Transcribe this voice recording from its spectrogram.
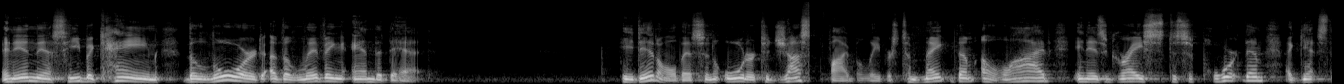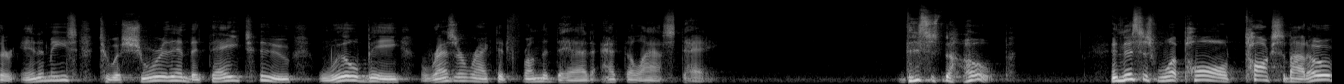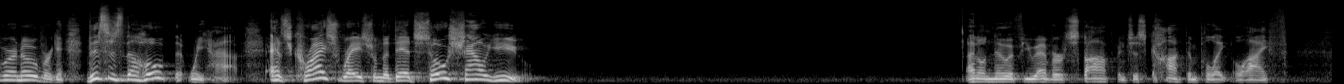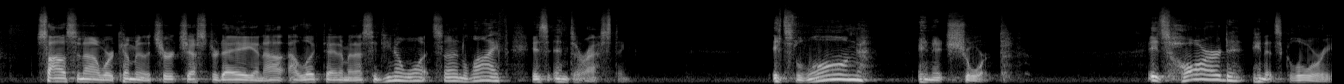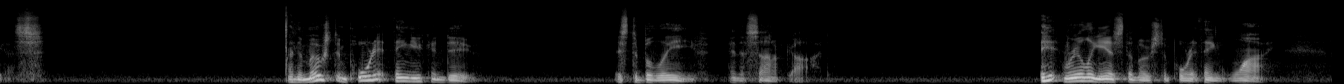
And in this, he became the Lord of the living and the dead. He did all this in order to believers, to make them alive in His grace, to support them against their enemies, to assure them that they too will be resurrected from the dead at the last day. This is the hope. And this is what Paul talks about over and over again. This is the hope that we have. As Christ raised from the dead, so shall you. I don't know if you ever stop and just contemplate life. Silas and I were coming to the church yesterday, and I, I looked at him and I said, You know what, son? Life is interesting. It's long and it's short. It's hard and it's glorious. And the most important thing you can do is to believe in the Son of God. It really is the most important thing. Why?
